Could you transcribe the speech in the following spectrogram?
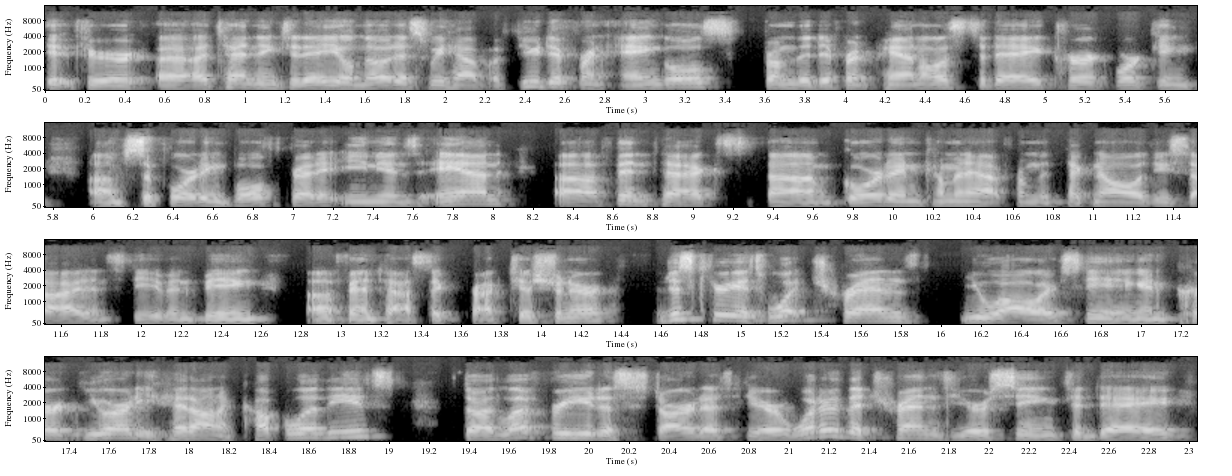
if you're uh, attending today, you'll notice we have a few different angles from the different panelists today. Kirk working, um, supporting both credit unions and uh, fintechs. Um, Gordon coming out from the technology side, and Stephen being a fantastic practitioner. I'm just curious what trends you all are seeing. And Kirk, you already hit on a couple of these. So I'd love for you to start us here. What are the trends you're seeing today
